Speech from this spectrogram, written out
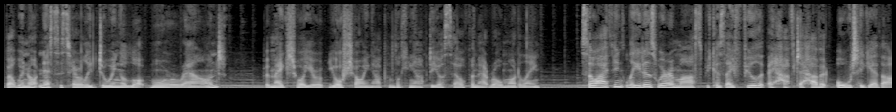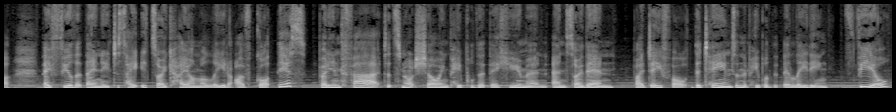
But we're not necessarily doing a lot more around, but make sure you're, you're showing up and looking after yourself and that role modeling. So I think leaders wear a mask because they feel that they have to have it all together. They feel that they need to say, it's okay, I'm a leader, I've got this. But in fact, it's not showing people that they're human. And so then, by default, the teams and the people that they're leading feel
